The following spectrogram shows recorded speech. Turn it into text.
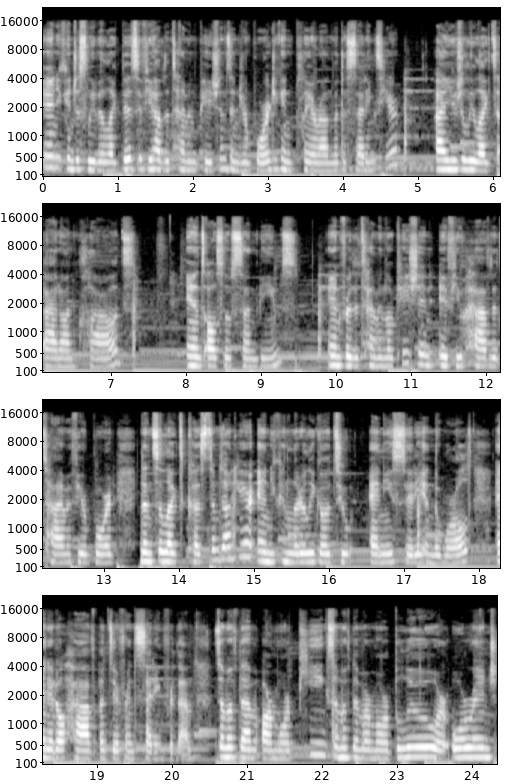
And you can just leave it like this. If you have the time and patience and you're bored, you can play around with the settings here. I usually like to add on clouds and also sunbeams. And for the time and location, if you have the time, if you're bored, then select custom down here and you can literally go to any city in the world and it'll have a different setting for them. Some of them are more pink, some of them are more blue or orange.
